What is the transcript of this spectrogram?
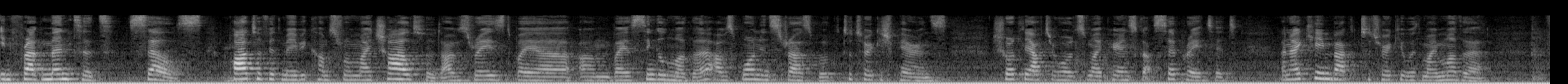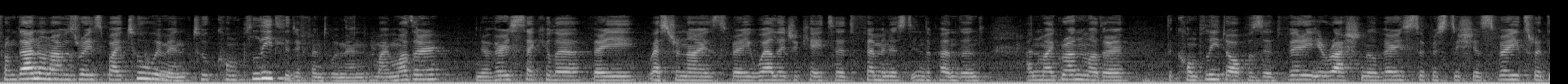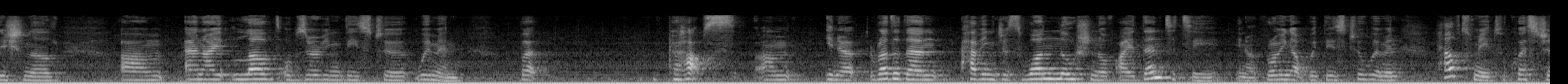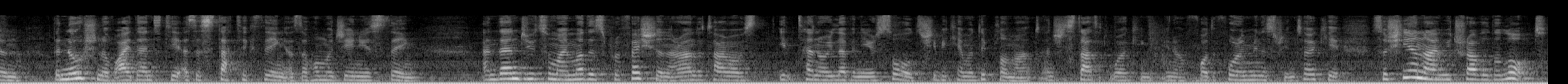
in fragmented selves. Part of it maybe comes from my childhood. I was raised by a um, by a single mother. I was born in Strasbourg to Turkish parents. Shortly afterwards, my parents got separated and I came back to Turkey with my mother. From then on, I was raised by two women, two completely different women. My mother, you know, very secular, very westernized, very well educated, feminist, independent, and my grandmother, the complete opposite, very irrational, very superstitious, very traditional. Um, and I loved observing these two women. But perhaps um, you know, rather than having just one notion of identity, you know, growing up with these two women helped me to question the notion of identity as a static thing, as a homogeneous thing. And then, due to my mother's profession, around the time I was 10 or 11 years old, she became a diplomat and she started working, you know, for the foreign ministry in Turkey. So she and I, we traveled a lot.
